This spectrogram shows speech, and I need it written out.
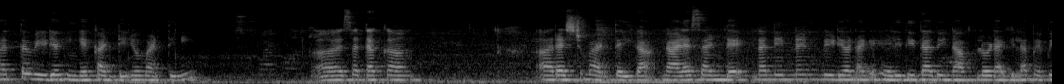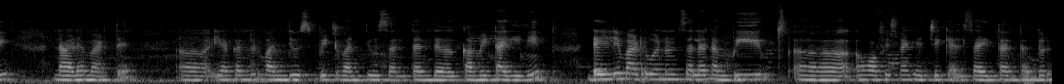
ಮತ್ತು ವಿಡಿಯೋ ಹೀಗೆ ಕಂಟಿನ್ಯೂ ಮಾಡ್ತೀನಿ. ಸದ್ಯಕ್ಕೆ ರೆಸ್ಟ್ ಮಾಡಿದೆ ಈಗ. ನಾಳೆ ಸಂಡೇ. ನಾನು ಇನ್ನೊಂದು ವೀಡಿಯೋನಾಗೆ ಹೇಳಿದ್ದಿದ್ದೆ ಅದು ಇನ್ನೂ ಅಪ್ಲೋಡ್ ಆಗಿಲ್ಲ ಮೇ ಬಿ ನಾಳೆ ಮಾಡ್ತೆ ಯಾಕಂದ್ರೆ ಒಂದು ದಿವ್ಸ ಬಿಟ್ಟು ಒಂದು ದಿವ್ಸ ಅಂತಂದು ಕಮಿಟ್ ಆಗೀನಿ. ಡೈಲಿ ಮಾಡ್ರು ಒಂದೊಂದು ಸಲ ನಂಗೆ ಆಫೀಸ್ನಾಗ ಹೆಚ್ಚಿಗೆ ಕೆಲಸ ಇತ್ತು ಅಂತಂದ್ರೆ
